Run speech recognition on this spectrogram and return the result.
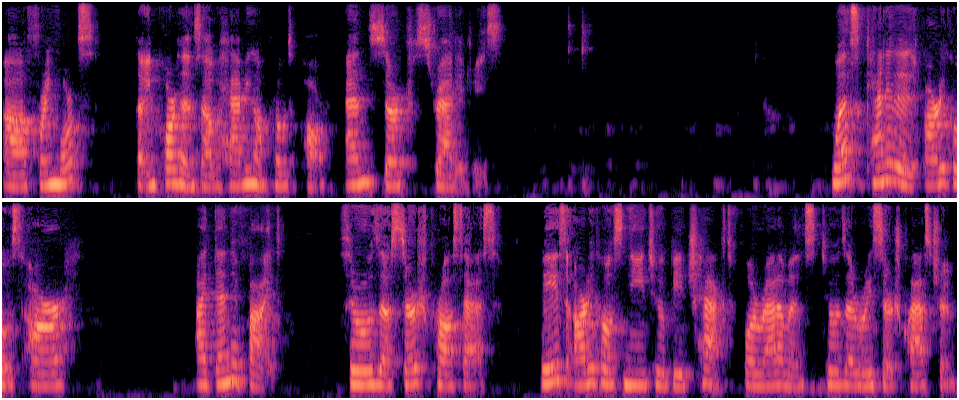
uh, frameworks, the importance of having a protocol, and search strategies. Once candidate articles are identified through the search process, these articles need to be checked for relevance to the research question.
